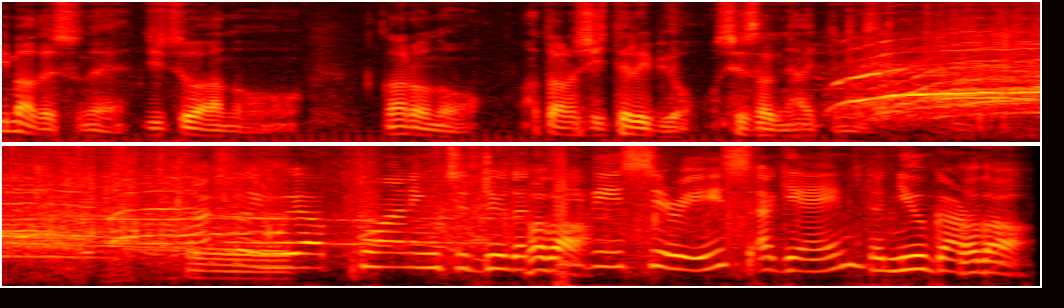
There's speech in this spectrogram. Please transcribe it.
今ですね実はあのガロの新しいテレビを制作に入っています。Actually, we are planning to do the TV series again, the new Garo. ただ、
